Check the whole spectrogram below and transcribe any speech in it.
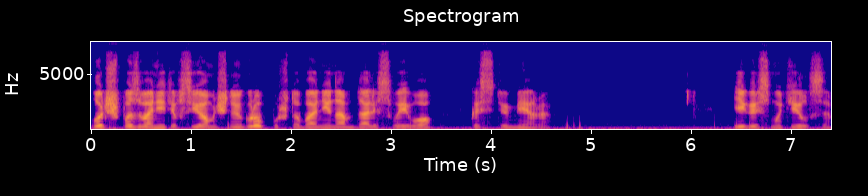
Лучше позвоните в съемочную группу, чтобы они нам дали своего костюмера. Игорь смутился.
